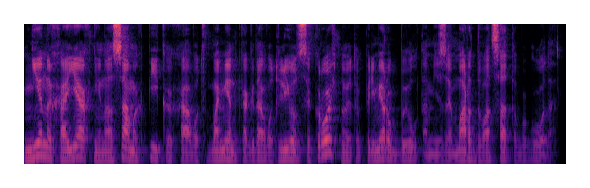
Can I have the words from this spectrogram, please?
не на хаях, не на самых пиках, а вот в момент, когда вот льется кровь, ну, это, к примеру, был, там, не знаю, март 2020 года –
